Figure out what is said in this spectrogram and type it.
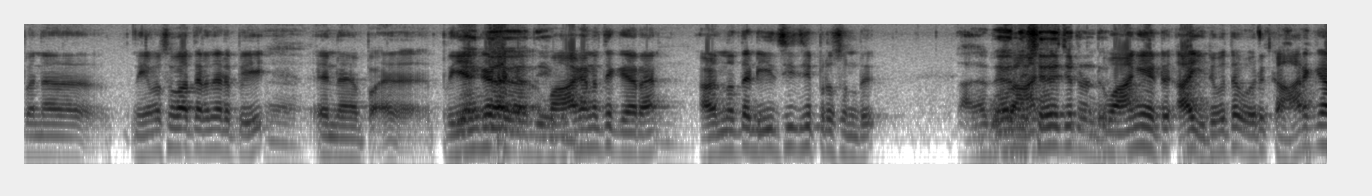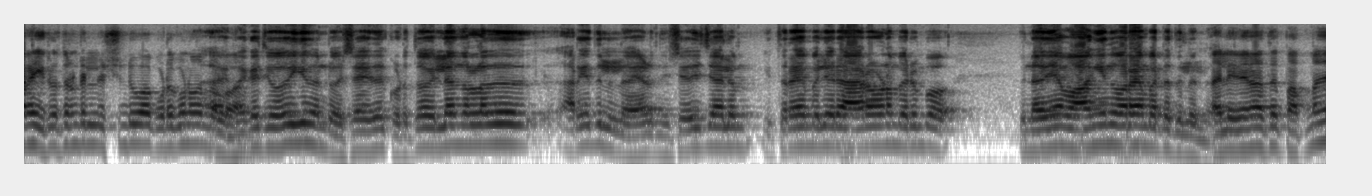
പിന്നെ നിയമസഭാ തെരഞ്ഞെടുപ്പിൽ പിന്നെ പ്രിയങ്ക വാഹനത്തിൽ കയറാൻ അന്നത്തെ ഡി സി സി പ്രസിഡന്റ് നിഷേധിച്ചിട്ടുണ്ട്. വാങ്ങിയിട്ട് ആ ഇരുപത്തി ഒരു കാറക്കാറ ഇരുപത്തിരണ്ട് ലക്ഷം രൂപ കൊടുക്കണമെന്നുള്ളത് എന്നൊക്കെ ചോദിക്കുന്നുണ്ട്. പക്ഷേ ഇത് കൊടുത്തോ ഇല്ല എന്നുള്ളത് അറിയത്തില്ലല്ലോ. അയാൾ നിഷേധിച്ചാലും ഇത്രയും വലിയൊരു ആരോപണം വരുമ്പോൾ പിന്നെ അത് ഞാൻ വാങ്ങിയെന്ന് പറയാൻ പറ്റത്തില്ലല്ലോ. അല്ല ഇതിനകത്ത് പത്മജ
